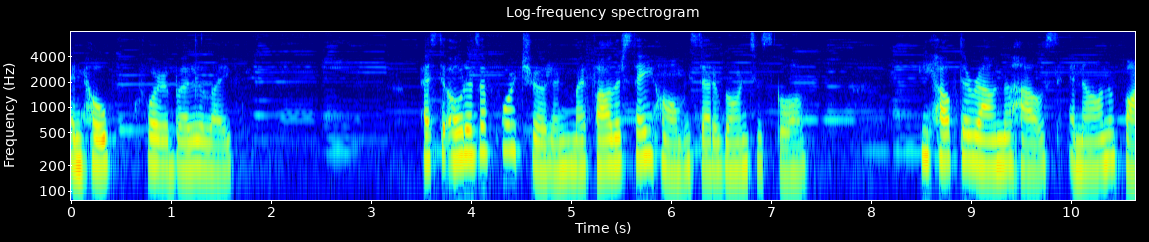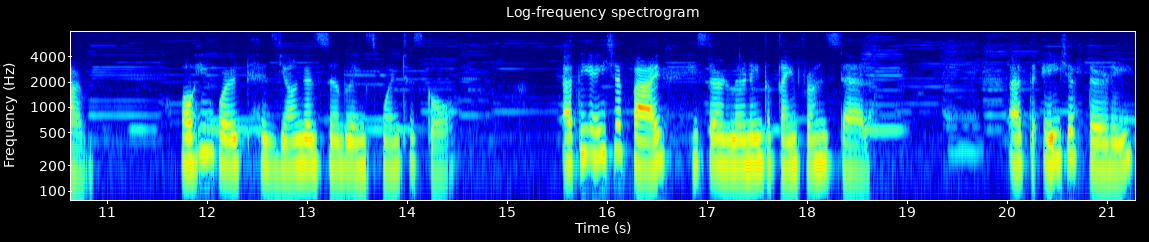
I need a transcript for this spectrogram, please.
and hoped for a better life. As the oldest of four children, my father stayed home instead of going to school. He helped around the house and on the farm. While he worked, his youngest siblings went to school. At the age of five, he started learning the qeej from his dad. At the age of 30,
